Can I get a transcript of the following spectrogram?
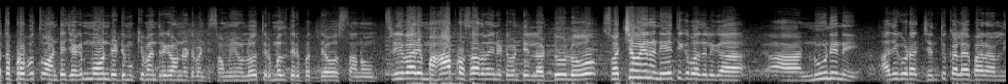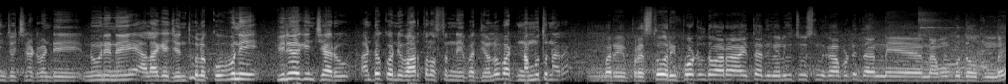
గత ప్రభుత్వం అంటే జగన్మోహన్ రెడ్డి ముఖ్యమంత్రిగా ఉన్నటువంటి సమయంలో తిరుమల తిరుపతి దేవస్థానం శ్రీవారి మహాప్రసాదమైనటువంటి లడ్డూలో స్వచ్ఛమైన నేతికి బదులుగా నూనెని అది కూడా జంతు కళాపారాల నుంచి వచ్చినటువంటి నూనెని అలాగే జంతువుల కొవ్వుని వినియోగించారు అంటూ కొన్ని వార్తలు వస్తున్న నేపథ్యంలో. వాటిని నమ్ముతున్నారా? మరి ప్రస్తుతం రిపోర్టుల ద్వారా అయితే అది వెలుగు చూసింది కాబట్టి దాన్ని నమ్మబుద్ధి అవుతుంది.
